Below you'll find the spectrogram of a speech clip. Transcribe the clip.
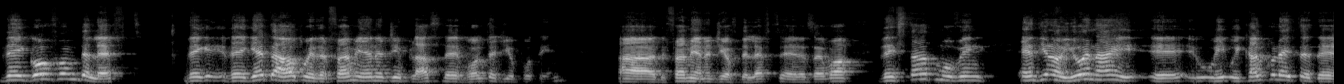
They go from the left, they, they get out with the Fermi energy plus the voltage you put in, uh, the Fermi energy of the left uh, reservoir. They start moving, and you know, you and I, uh, we, we calculated the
